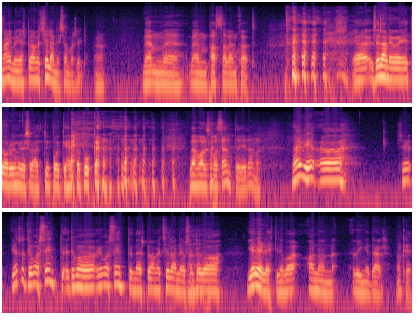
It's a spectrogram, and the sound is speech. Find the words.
Nej, men jag spelade med Selänne samma kedja. Ja. Vem, eh, vem passar, vem sköt? Ja, Selänne är ett år yngre så att du pojke hämtar puckar. Vem var det som var center i den då? Nej, vi... Uh, så jag tror att jag var center, det var, jag var center när jag spelade med Selänne och sen Aha. det var Jere Lehtinen var annan vinge där. Okej.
